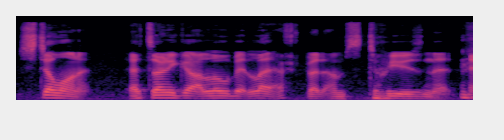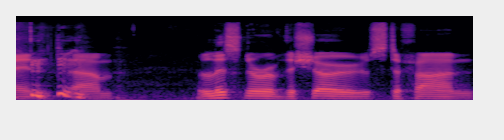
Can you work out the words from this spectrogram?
Still on it. It's only got a little bit left, but I'm still using it. And um, a listener of the show, Stefan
